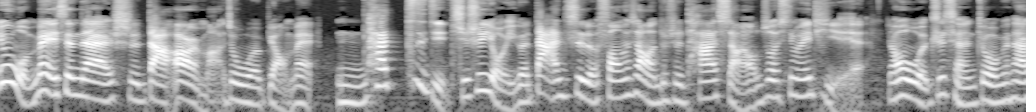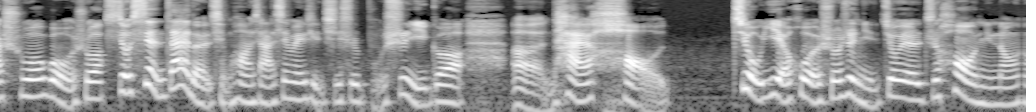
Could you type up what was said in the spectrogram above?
因为我妹现在是大二嘛，就我表妹，嗯，她自己其实有一个大致的方向，就是她想要做新媒体。然后我之前就跟她说过，我说就现在的情况下，新媒体其实不是一个，呃，太好。就业，或者说是你就业之后，你能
